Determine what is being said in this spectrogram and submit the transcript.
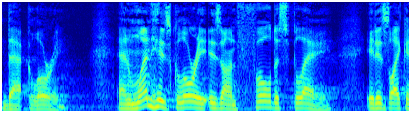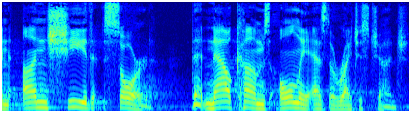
that glory. And when his glory is on full display, it is like an unsheathed sword that now comes only as the righteous judge.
